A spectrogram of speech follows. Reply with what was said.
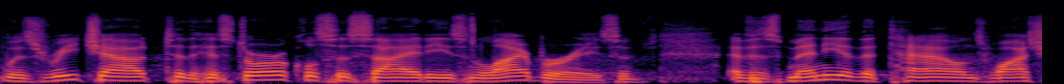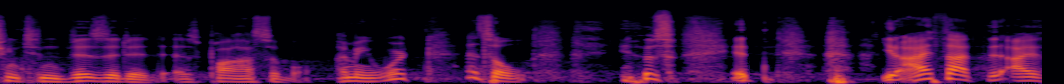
was reach out to the historical societies and libraries of, of as many of the towns Washington visited as possible. I mean, we're, that's a, it was, it, you know, I thought, I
